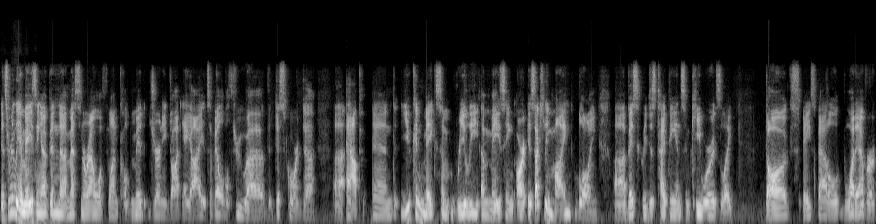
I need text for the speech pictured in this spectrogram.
It's really amazing. I've been uh, messing around with one called midjourney.ai. It's available through uh, the Discord uh, uh, app, and you can make some really amazing art. It's actually mind blowing. Uh, basically, just typing in some keywords like dog, space battle, whatever,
